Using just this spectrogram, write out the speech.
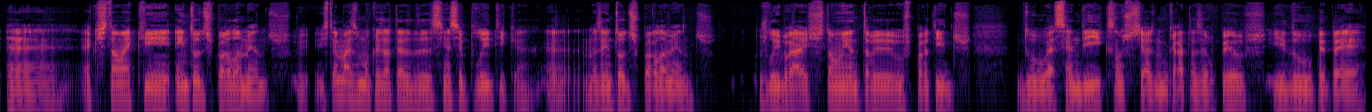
Uh, a questão é que em todos os parlamentos, isto é mais uma coisa até de ciência política, uh, mas em todos os parlamentos, os liberais estão entre os partidos do SND, que são os sociais-democratas europeus, e do PPE,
